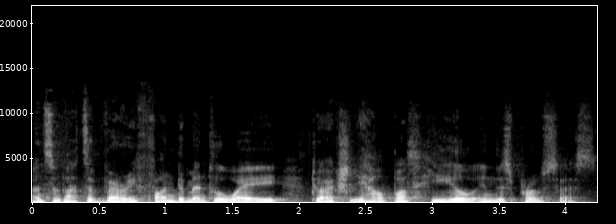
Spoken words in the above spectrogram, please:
And so that's a very fundamental way to actually help us heal in this process.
